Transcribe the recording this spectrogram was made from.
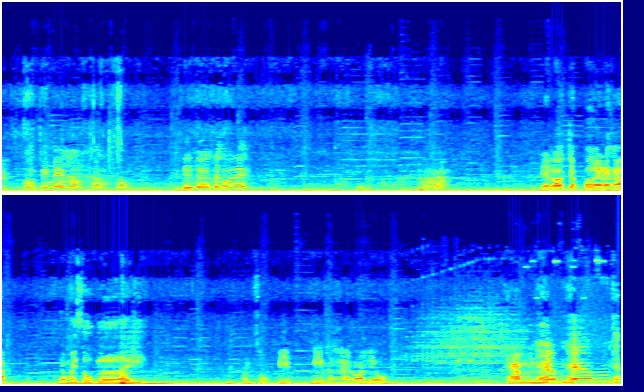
นะกล้องใกล้ๆกล้องกล้องกล้องเดินเดินเดินเข้ามาเลยอ่าเดี๋ยวเราจะเปิดนะครับ ยังไม่สุกเลยทำสุกปี๊บปี๊บมันหายร้อนเร็ว ทำทำทำท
